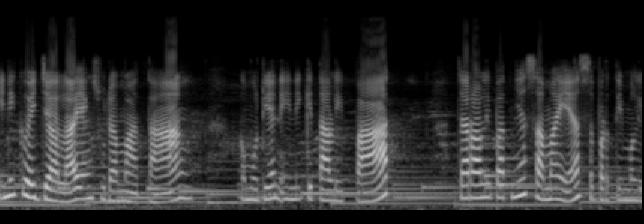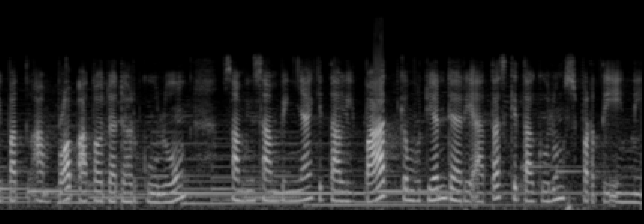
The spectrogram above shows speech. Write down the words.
Ini kue jala yang sudah matang. Kemudian ini kita lipat Cara lipatnya sama ya, seperti melipat amplop atau dadar gulung. Samping-sampingnya kita lipat, kemudian dari atas kita gulung seperti ini.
